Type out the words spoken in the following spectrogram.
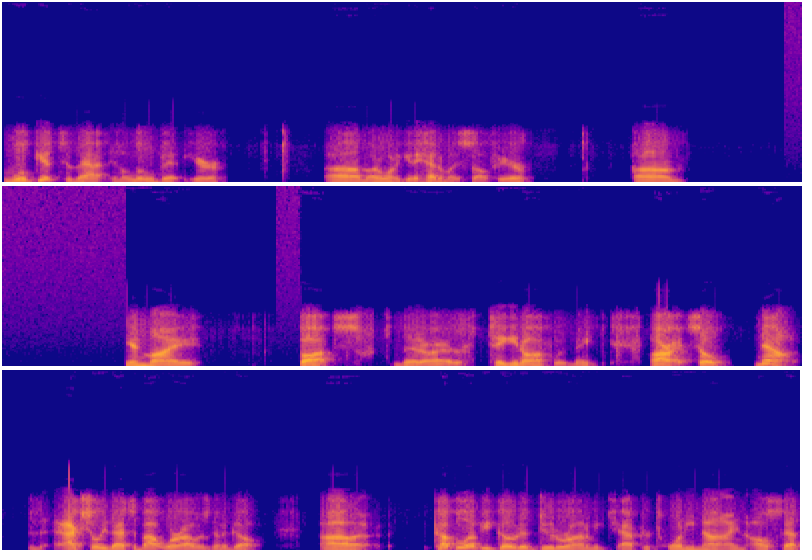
We'll get to that in a little bit here. Um, I don't want to get ahead of myself here. Um, in my thoughts that are taking off with me. All right, so now, actually, that's about where I was going to go. Uh, a couple of you go to Deuteronomy chapter 29. I'll set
